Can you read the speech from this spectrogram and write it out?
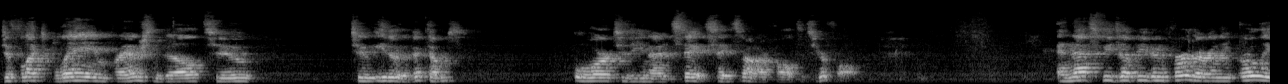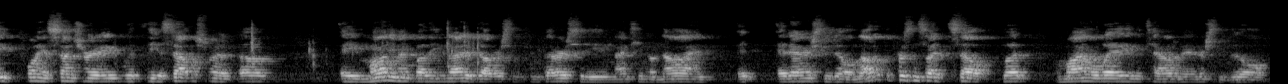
deflect blame for Andersonville to, to either the victims or to the United States, say it's not our fault, it's your fault. And that speeds up even further in the early 20th century with the establishment of a monument by the United Daughters of the Confederacy in 1909 at, at Andersonville, not at the prison site itself, but a mile away in the town of Andersonville,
